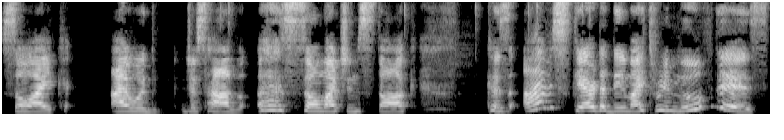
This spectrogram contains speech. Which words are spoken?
So like I would just have uh, so much in stock because I'm scared that they might remove this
